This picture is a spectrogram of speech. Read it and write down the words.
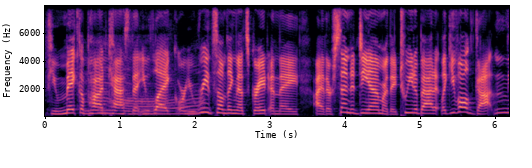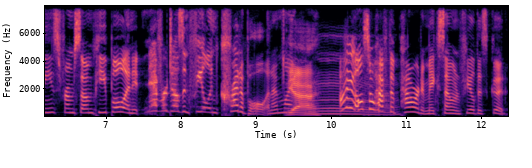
If you make a podcast that you like or you read something that's great and they either send a DM or they tweet about it, like you've all gotten these from some people and it never doesn't feel incredible. And I'm like, Yeah. I also have the power to make someone feel this good.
